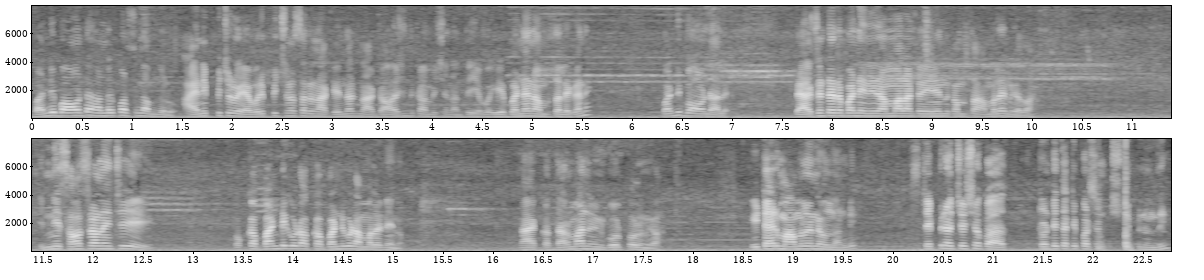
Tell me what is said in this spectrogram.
బండి బాగుంటే హండ్రెడ్ పర్సెంట్ అమ్ముదును. ఆయన ఇప్పించడు. ఎవరు ఇప్పించినా సరే నాకు ఏంటంటే నాకు కావాల్సింది కమిషన్ అంతే. ఎవ- ఏ బండి అయినా అమ్ముతలే కానీ బండి బాగుండాలి. యాక్సిడెంట్ అయిన బండి నేను అమ్మాలంటే నేను ఎందుకు అమ్ముతా? అమ్మలేను కదా. ఇన్ని సంవత్సరాల నుంచి ఒక్క బండి కూడా ఒక్క బండి కూడా అమ్మలే నేను. నా యొక్క ధర్మాన్ని నేను కోల్పోలేనుగా. ఈ టైర్ మామూలుగానే ఉందండి. స్టెప్పిన వచ్చేసి ఒక ట్వంటీ థర్టీ పర్సెంట్ స్టెప్పిన ఉంది.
